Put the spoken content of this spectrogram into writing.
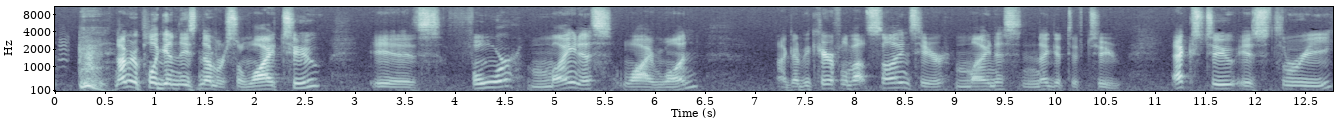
now I'm going to plug in these numbers. So y2 is 4 minus y1. I got to be careful about signs here, minus negative 2. x2 is 3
